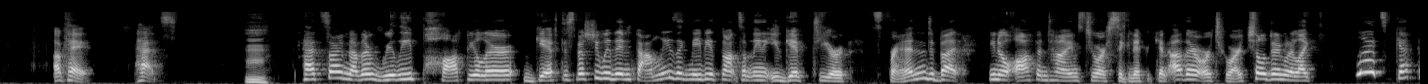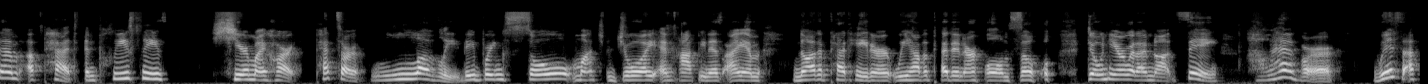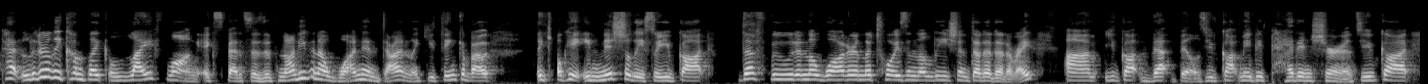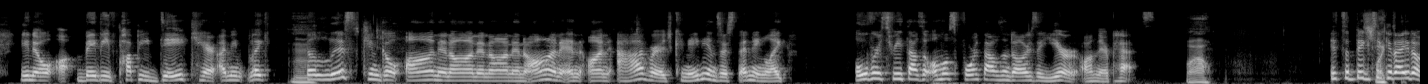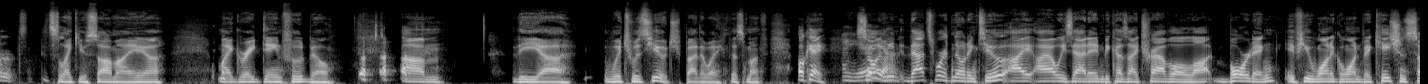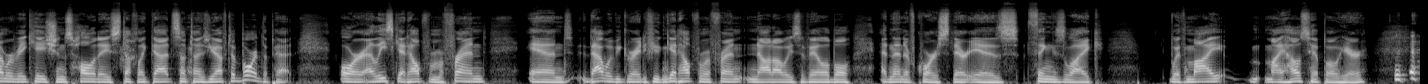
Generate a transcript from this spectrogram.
Okay, pets. Mm. Pets are another really popular gift, especially within families. Like maybe it's not something that you give to your friend, but you know, oftentimes to our significant other or to our children, we're like, let's get them a pet. And please, please hear my heart. Pets are lovely. They bring so much joy and happiness. I am not a pet hater. We have a pet in our home, so don't hear what I'm not saying. However, with a pet literally comes like lifelong expenses. It's not even a one and done. Like you think about like okay, initially so you've got the food and the water and the toys and the leash and da da da da, right? Um, you've got vet bills, you've got maybe pet insurance, you've got, you know, uh, maybe puppy daycare. I mean, like the list can go on and on and on and on. And on average, Canadians are spending like over 3000 almost $4,000 a year on their pets. Wow. It's a big It's like- ticket item. It's like you saw my uh, my Great Dane food bill, um, the uh, which was huge, by the way, this month. Okay, I so I mean that's worth noting too. I, I always add in because I travel a lot. Boarding, if you want to go on vacation, summer vacations, holidays, stuff like that. Sometimes you have to board the pet, or at least get help from a friend, and that would be great if you can get help from a friend. Not always available. And then of course there is things like with my my house hippo here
